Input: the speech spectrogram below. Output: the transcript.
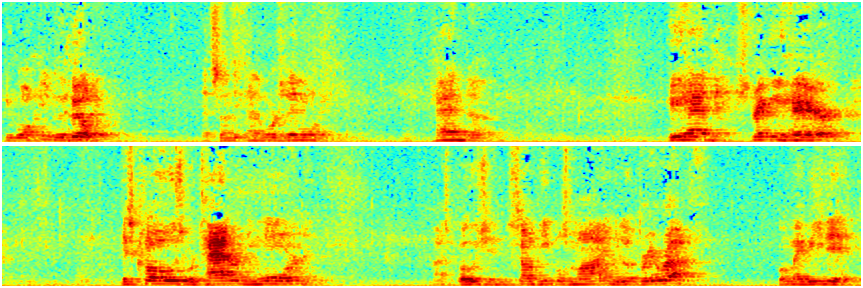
he walked into the building that Sunday, that Lord's Day morning. And uh, he had stringy hair. His clothes were tattered and worn. I suppose in some people's mind, he looked pretty rough. Well, maybe he did.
